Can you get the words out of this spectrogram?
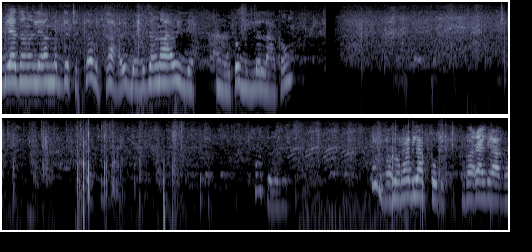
બે જણા લેવા મગ્ગે જેટલા બધા આવી દસ જણા આવી લે મોટો બિલ્લો લાગે હો. ગરાગ લાગતો હતો. ગરાગ લાગે.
